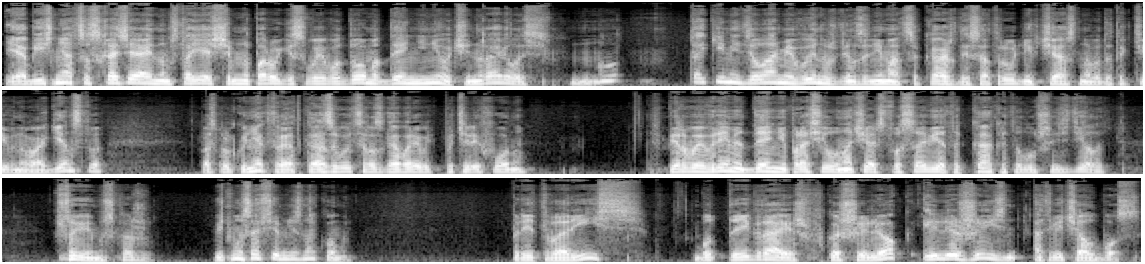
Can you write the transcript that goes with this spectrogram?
и объясняться с хозяином, стоящим на пороге своего дома, Дэнни не очень нравилось, но такими делами вынужден заниматься каждый сотрудник частного детективного агентства, поскольку некоторые отказываются разговаривать по телефону. В первое время Дэнни просил у начальства совета, как это лучше сделать. Что я ему скажу? Ведь мы совсем не знакомы. «Притворись, будто играешь в кошелек или жизнь», — отвечал босс.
